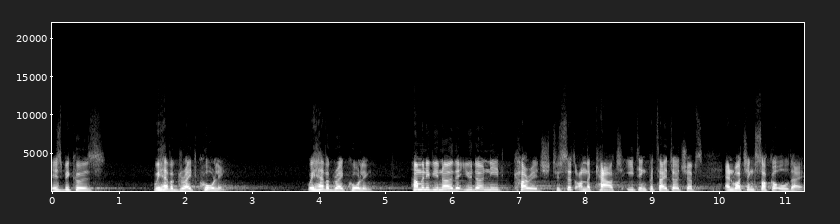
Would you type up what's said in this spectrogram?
is because we have a great calling. We have a great calling. How many of you know that you don't need courage to sit on the couch eating potato chips and watching soccer all day?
